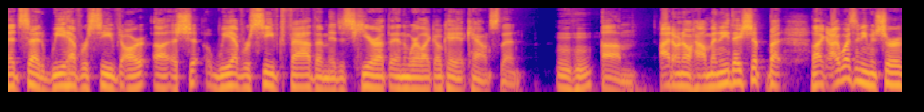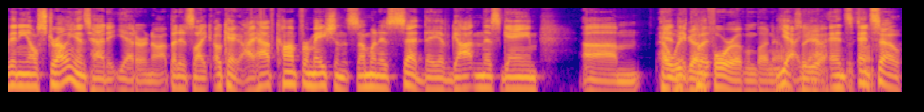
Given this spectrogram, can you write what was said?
had said, "We have received our, uh, a sh- we have received Fathom. It is here at the end." We're like, okay, it counts then. Mhm. Um, I don't know how many they shipped, but like I wasn't even sure if any Australians had it yet or not. But it's like, okay, I have confirmation that someone has said they have gotten this game. Um, Hell, and we've got four of them by now. yeah, so, yeah, and and fine. so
